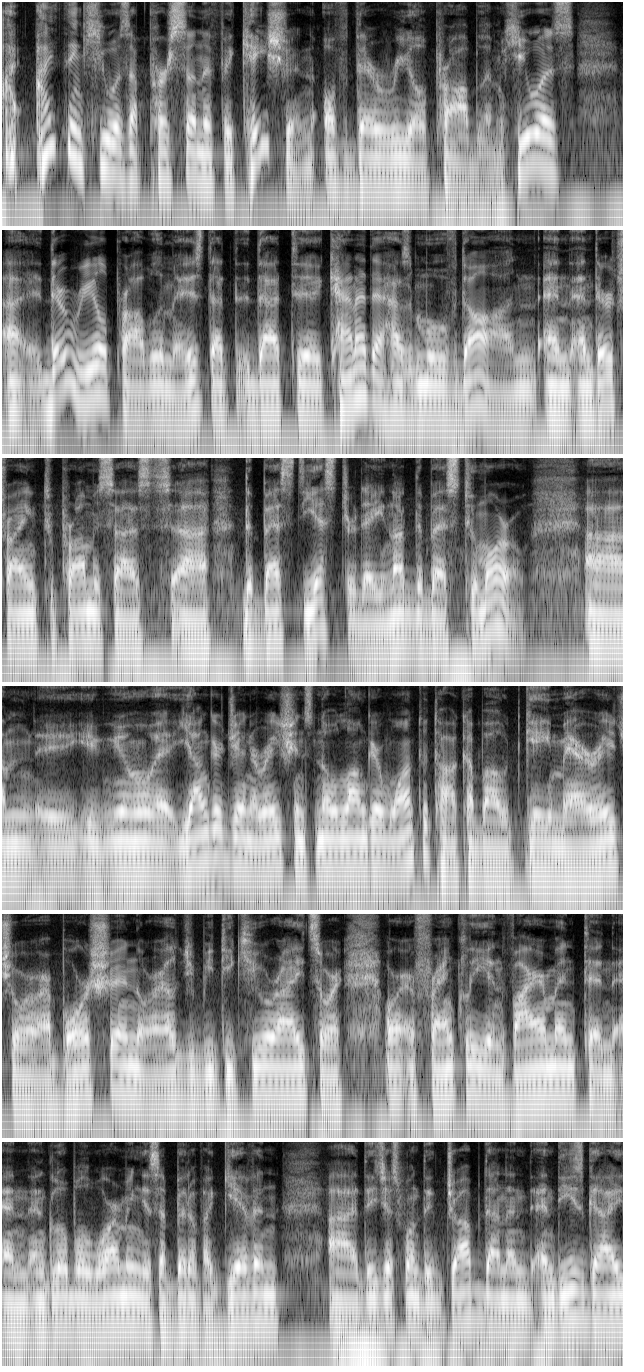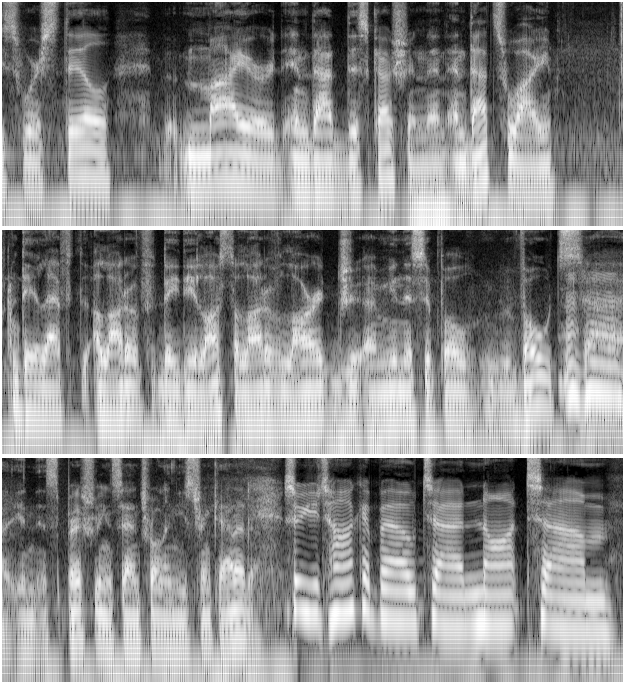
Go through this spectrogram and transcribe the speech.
I, I think he was a personification of their real problem. He was uh, their real problem is that that uh, Canada has moved on and, and they're trying to promise us uh, the best yesterday, not the best tomorrow. Um, you, you, know, uh, younger generations no longer want to talk about gay marriage or abortion or LGBTQ rights or or frankly environment and, and, and global warming is a bit of a given. Uh, they just want the job done and, and these guys were still mired in that discussion, and, and that's why they left a lot of they, they lost a lot of large uh, municipal votes mm-hmm. uh, in especially in central and eastern canada so you talk about uh, not um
